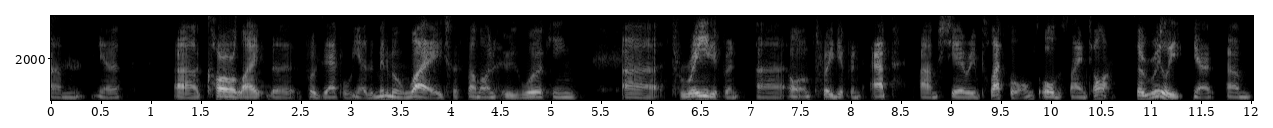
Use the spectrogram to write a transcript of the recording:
um, you know, uh, correlate the, for example, you know, the minimum wage for someone who's working uh, three different uh, on three different app um, sharing platforms all the same time. So really, you know, um,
